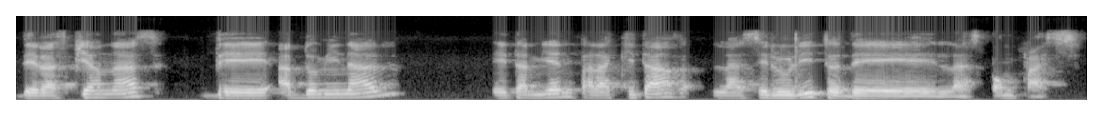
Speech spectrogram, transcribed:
de las piernas, de abdominal y también para quitar la celulite de las pompas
